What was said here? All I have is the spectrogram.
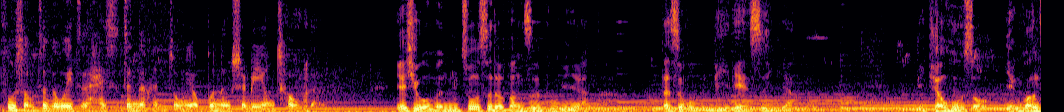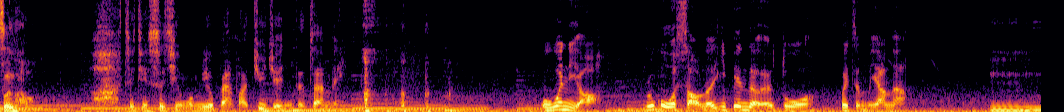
副手这个位置还是真的很重要，不能随便用凑的。也许我们做事的方式不一样啊，但是我们理念是一样的。你挑副手眼光真好啊！这件事情我没有办法拒绝你的赞美。我问你哦。如果我少了一边的耳朵，会怎么样呢？嗯，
